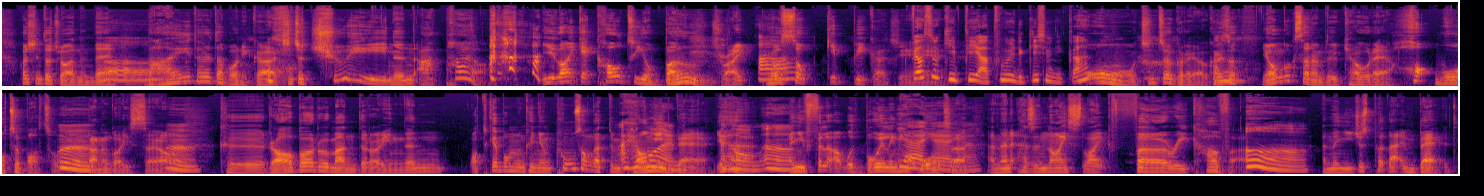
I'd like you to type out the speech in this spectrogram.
훨씬 더 좋았는데 어. 나이 들다 보니까 진짜 추위는 아파요. You like get cold to your bones, right? 뼛속 깊이까지. 아. 뼛속 깊이 아픔을 느끼십니까? 오, 진짜 그래요. 그래서 영국 사람들 겨울에 hot water bottle라는 거 있어요. 응. 그 러버로 만들어 있는 어떻게 보면 그냥 풍선 같은 one 병인데, at home, uh. and you fill it up with boiling Yeah, hot yeah, water, yeah. and then it has a nice like furry cover, 어. and then you just put that in bed.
